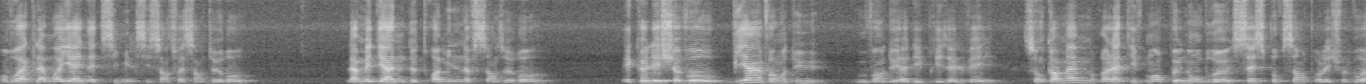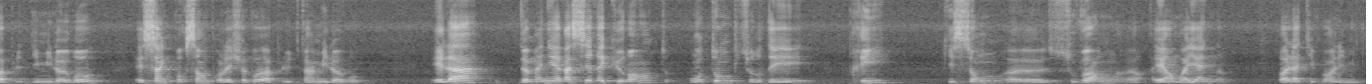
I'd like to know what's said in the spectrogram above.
on voit que la moyenne est de 6660 euros, la médiane de 3900 euros, et que les chevaux bien vendus ou vendus à des prix élevés sont quand même relativement peu nombreux, 16% pour les chevaux à plus de 10 000 euros et 5% pour les chevaux à plus de 20 000 euros. Et là, de manière assez récurrente, on tombe sur des prix qui sont euh, souvent euh, et en moyenne relativement limités.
